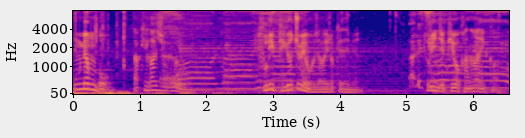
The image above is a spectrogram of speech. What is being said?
홍명보 딱 해가지고 둘이 비교 좀 해보자 이렇게 되면 둘이 이제 비교 가능하니까.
